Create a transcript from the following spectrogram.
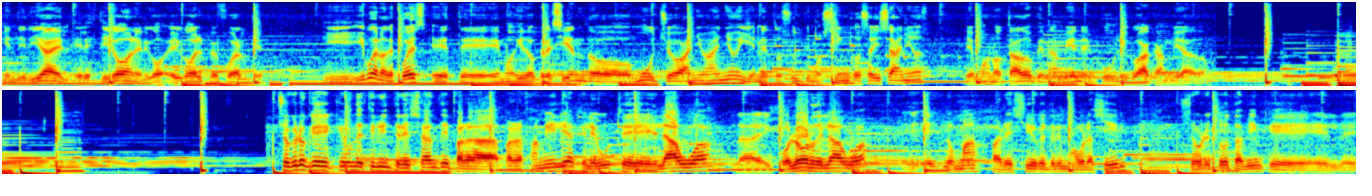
quien diría, el, estirón, el golpe fuerte. Y, bueno, después este, hemos ido creciendo mucho año a año y en estos últimos 5 o 6 años hemos notado que también el público ha cambiado. Yo creo que, es un destino interesante para, para familias que le guste el agua, el color del agua, eh, es lo más parecido que tenemos a Brasil, sobre todo también que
